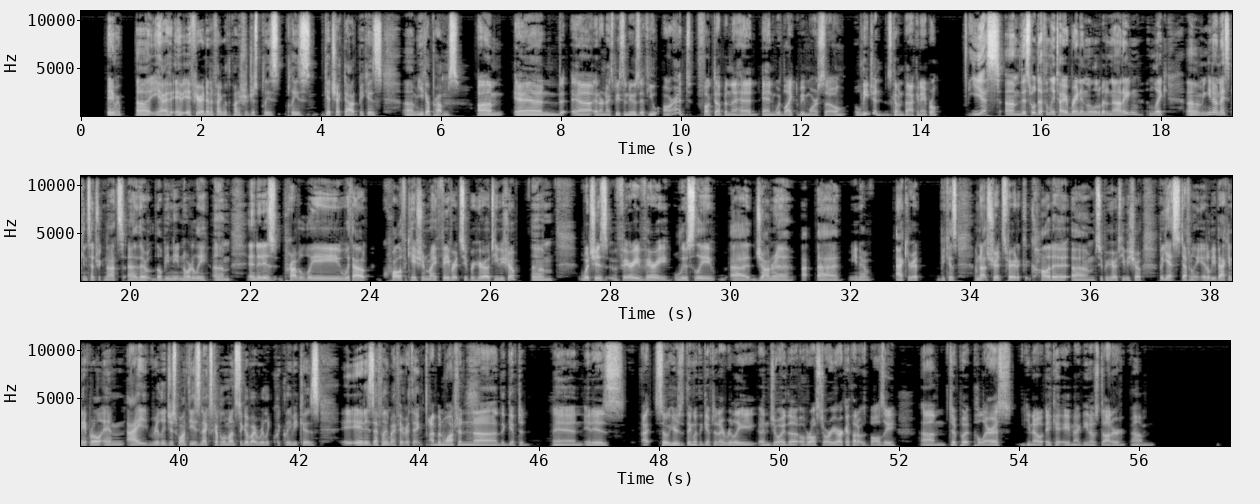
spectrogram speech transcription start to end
Anyway, uh, yeah. If, if you're identifying with the Punisher, just please, please get checked out because um, you got problems. Um, and uh, in our next piece of news, if you aren't fucked up in the head and would like to be more so, Legion is coming back in April. Yes, um, this will definitely tie your brain in a little bit of knotting, like, um, you know, nice concentric knots. Uh, they'll they'll be neat and orderly. Um, and it is probably without qualification my favorite superhero TV show. Um, which is very very loosely uh genre uh, uh you know accurate because I'm not sure it's fair to call it a um, superhero TV show. But yes, definitely. It'll be back in April, and I really just want these next couple of months to go by really quickly because it is definitely my favorite thing. I've been watching uh, The Gifted, and it is. I, so here's the thing with The Gifted. I really enjoy the overall story arc. I thought it was ballsy um, to put Polaris, you know, aka Magneto's daughter, um,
